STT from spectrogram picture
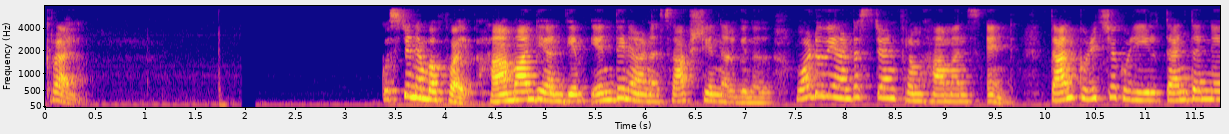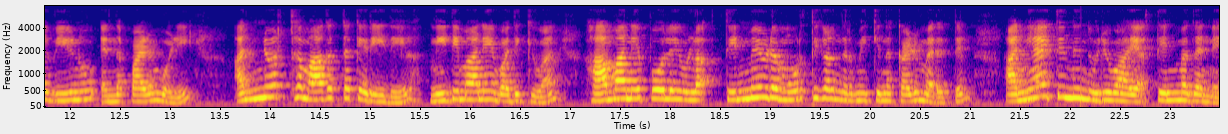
crime. Question number five ഹാമാന്റെ അന്ത്യം എന്തിനാണ് സാക്ഷ്യം നൽകുന്നത് what do we understand from Haman's end താൻ കുഴിച്ച കുഴിയിൽ താൻ തന്നെ വീണു എന്ന പഴമൊഴി അന്വർത്ഥമാകത്തക്ക രീതിയിൽ നീതിമാനെ വധിക്കുവാൻ ഹാമാനെ പോലെയുള്ള തിന്മയുടെ മൂർത്തികൾ നിർമ്മിക്കുന്ന കഴുമരത്തിൽ അന്യായത്തിൽ നിന്നുരുവായ തിന്മ തന്നെ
